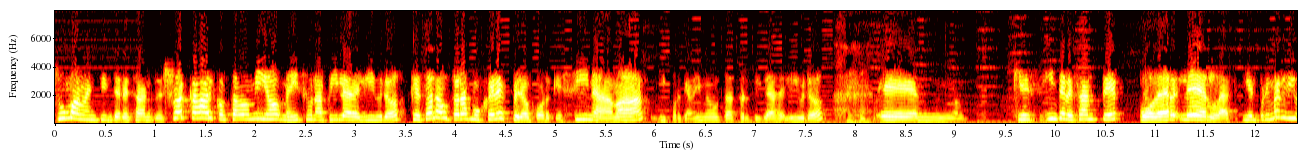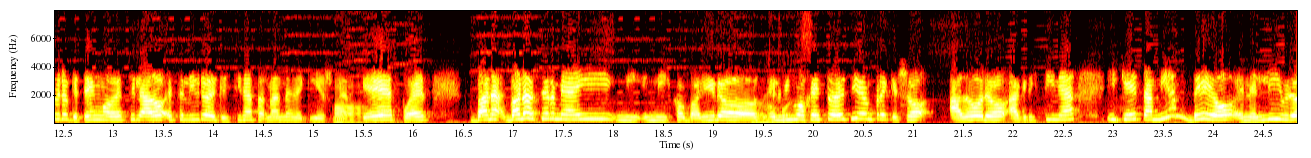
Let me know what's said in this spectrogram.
sumamente interesantes. Yo acá al costado mío me hice una pila de libros que son autoras mujeres, pero porque sí nada más, y porque a mí me gusta hacer pilas de libros, eh, que es interesante poder leerlas. Y el primer libro que tengo de este lado es el libro de Cristina Fernández de Kirchner, Ah. que después van a, van a hacerme ahí mi- mis compañeros el mismo gesto de siempre, que yo adoro a Cristina, y que también veo en el libro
